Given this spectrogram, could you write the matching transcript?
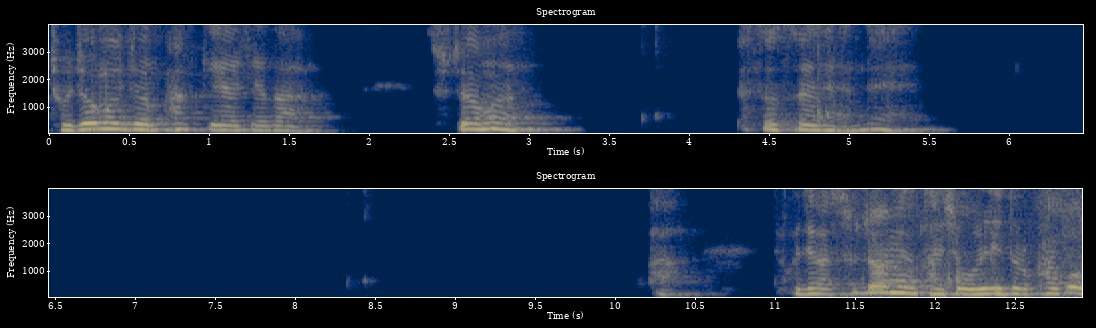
조정을 좀 할게요. 제가 수정을 했었어야 되는데 아, 제가 수정해서 다시 올리도록 하고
